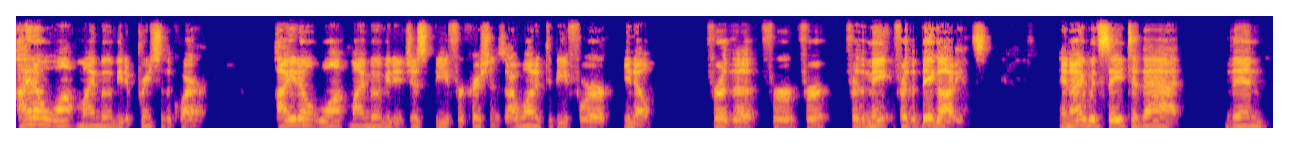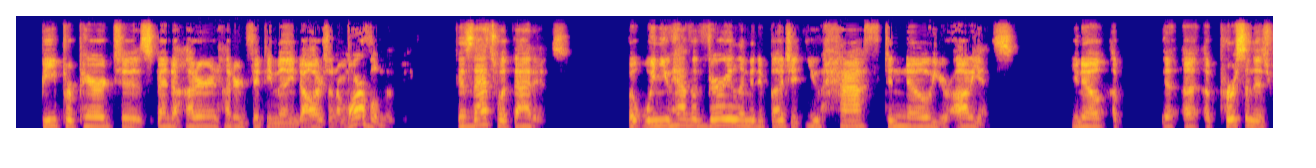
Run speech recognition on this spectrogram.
I don't want my movie to preach to the choir I don't want my movie to just be for Christians. I want it to be for you know, for the for for for the main for the big audience. And I would say to that, then be prepared to spend 100 150 million dollars on a Marvel movie because that's what that is. But when you have a very limited budget, you have to know your audience. You know, a a, a person that's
